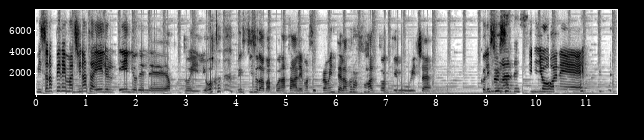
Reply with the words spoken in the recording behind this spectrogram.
Mi sono appena immaginata Elio, Elio delle, appunto Elio, vestito da Babbo Natale, ma sicuramente l'avrà fatto anche lui, cioè, con le sue somiglione.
